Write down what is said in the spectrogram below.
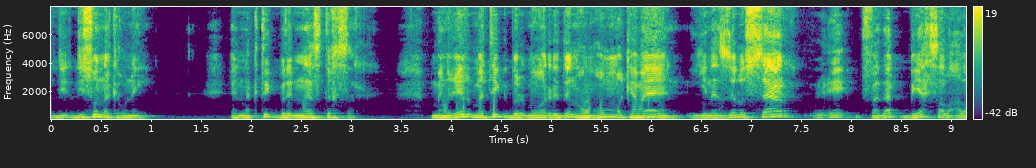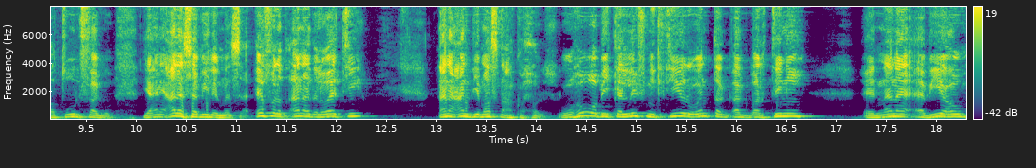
دي سنة كونية. إنك تجبر الناس تخسر. من غير ما تجبر موردينهم هم كمان ينزلوا السعر إيه فده بيحصل على طول فجوة. يعني على سبيل المثال افرض أنا دلوقتي أنا عندي مصنع كحول وهو بيكلفني كتير وأنت أجبرتني إن أنا أبيعه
